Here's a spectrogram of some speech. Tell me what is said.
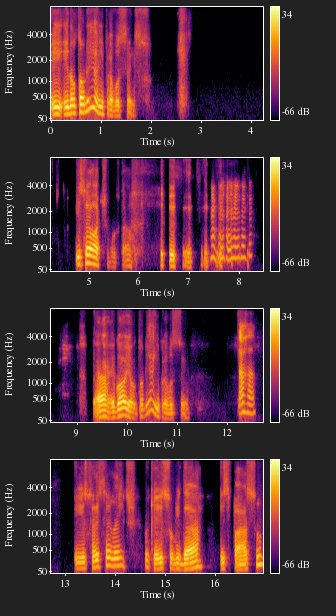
E, e não estão nem aí para vocês. Isso é ótimo, tá? tá? É igual eu, não tô nem aí para você. Uhum. E isso é excelente, porque isso me dá espaço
